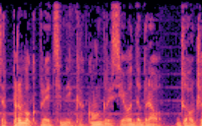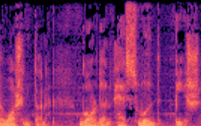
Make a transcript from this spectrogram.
Za prvog predsjednika kongres je odabrao Georgea Washingtona. Gordon S. Wood piše.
